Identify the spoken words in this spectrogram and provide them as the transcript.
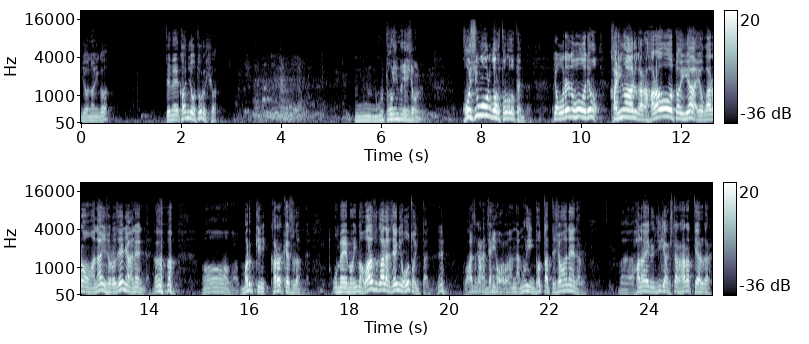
じゃあ何か？てめえ勘定取る気か？うん取りねえじゃん。腰があるから取ろうってんだよ。じゃあ俺の方でも借りがあるから払おうといやよかろうが何しろ銭はねえんだああまるっきりから消すなんだよ。おめえも今わずかな銭をと言ったんだね。わずかな銭をあんな無理に取ったってしょうがねえだろ。まあ払える時期が来たら払ってやるから。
